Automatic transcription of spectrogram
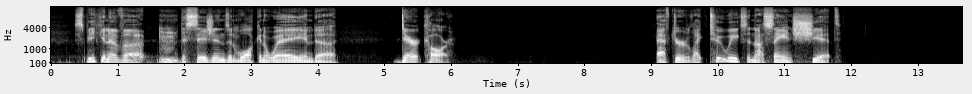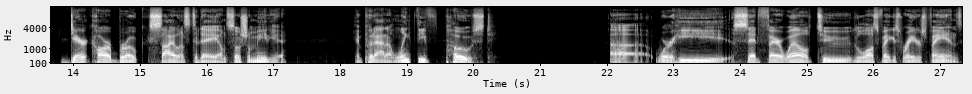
speaking of uh, decisions and walking away, and uh, Derek Carr after like two weeks of not saying shit, Derek Carr broke silence today on social media and put out a lengthy post uh, where he said farewell to the Las Vegas Raiders fans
